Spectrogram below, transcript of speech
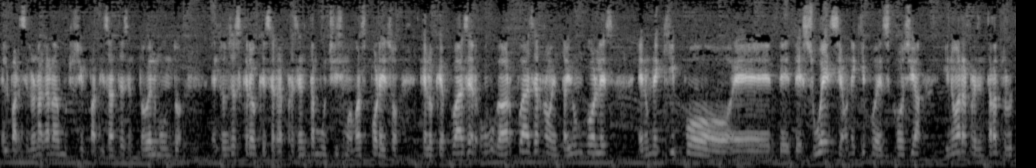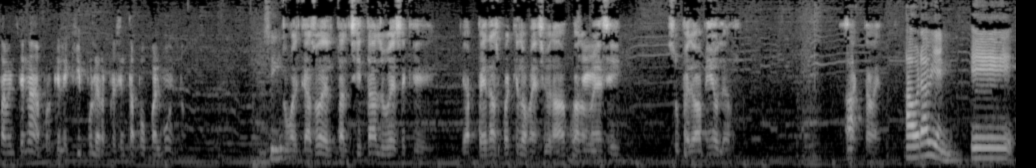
el Barcelona ha ganado muchos simpatizantes en todo el mundo, entonces creo que se representa muchísimo más por eso que lo que puede hacer un jugador puede hacer 91 goles en un equipo eh, de, de, Suecia, un equipo de Escocia, y no va a representar absolutamente nada porque el equipo le representa poco al mundo. Sí. Como el caso del tal Chitalu ese que, que apenas fue que lo mencionaron cuando Messi superó a Müller. Ah, Exactamente. Ahora bien, eh,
